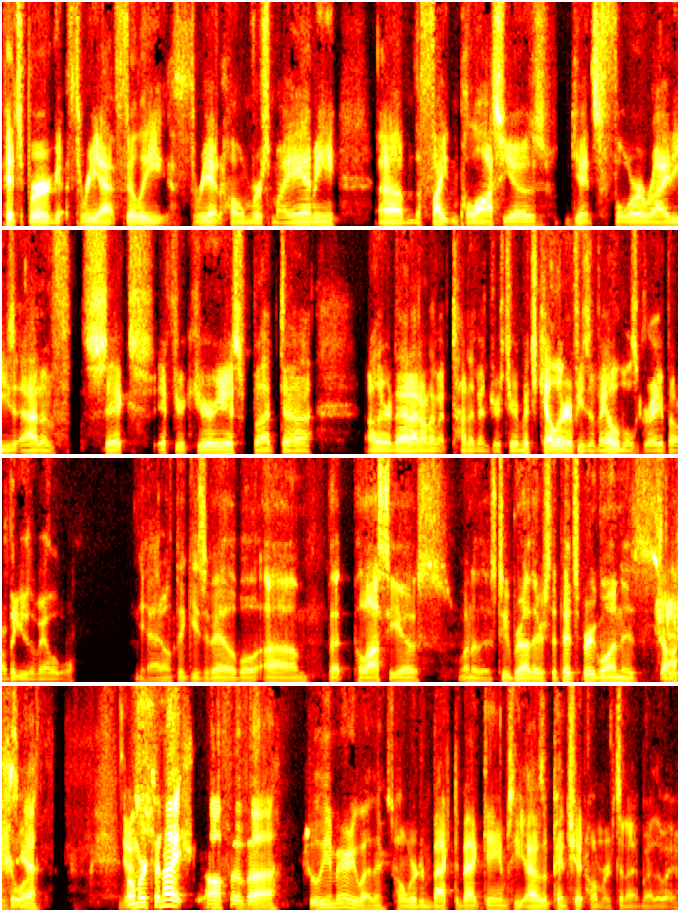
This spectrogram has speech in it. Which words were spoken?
Pittsburgh, three at Philly, three at home versus Miami. Um, the fighting Palacios gets four righties out of six, if you're curious. But uh, other than that, I don't have a ton of interest here. Mitch Keller, if he's available, is great, but I don't think he's available. Yeah, I don't think he's available. Um, but Palacios, one of those two brothers. The Pittsburgh one is Joshua. Is, yeah. Yes. Homer tonight Joshua. off of uh, Julian Merryweather. Homered in back to back games. He has a pinch hit homer tonight, by the way.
